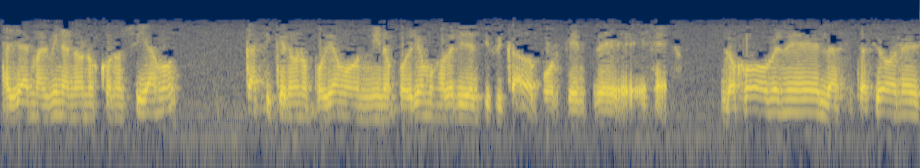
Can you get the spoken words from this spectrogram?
Allá en Malvina no nos conocíamos, casi que no nos podíamos ni nos podríamos haber identificado porque entre los jóvenes, las situaciones,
